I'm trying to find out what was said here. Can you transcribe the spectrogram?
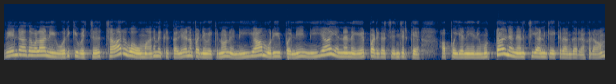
வேண்டாதவளா நீ ஒதுக்கி வச்சு சாருவை உன் மகனுக்கு கல்யாணம் பண்ணி வைக்கணும்னு நீயா முடிவு பண்ணி நீயா என்னென்ன ஏற்பாடுகள் செஞ்சிருக்க? அப்போ என்னை என்னை முட்டாள்னு நினச்சியான்னு கேட்குறாங்க ரகுராம்.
